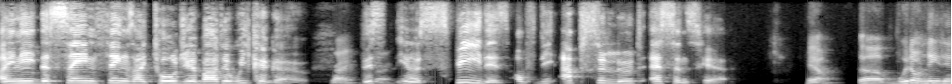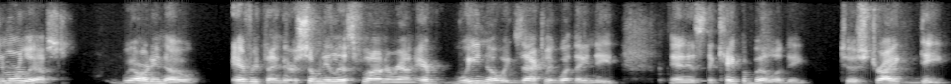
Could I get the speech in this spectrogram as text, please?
"I need the same things I told you about a week ago." Right. This, right. you know, speed is of the absolute essence here. Yeah, uh, we don't need any more lists. We already know everything. There are so many lists flying around. Every, we know exactly what they need, and it's the capability to strike deep,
